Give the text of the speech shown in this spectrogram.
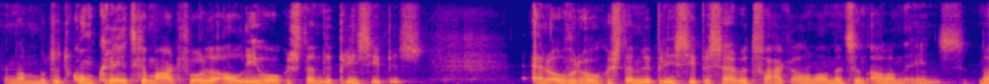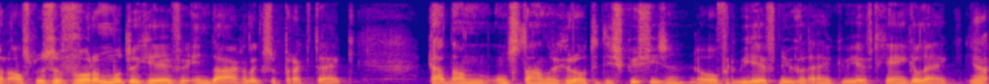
En dan moet het concreet gemaakt worden, al die hooggestemde principes. En over hooggestemde principes zijn we het vaak allemaal met z'n allen eens. Maar als we ze vorm moeten geven in dagelijkse praktijk, ja, dan ontstaan er grote discussies hè, over wie heeft nu gelijk, wie heeft geen gelijk. Ja.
